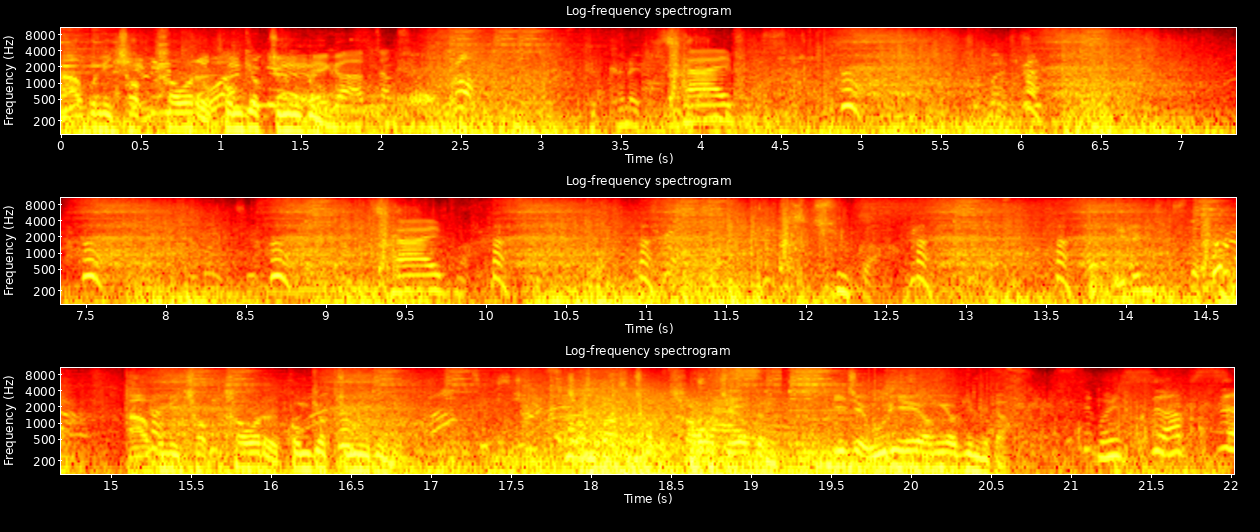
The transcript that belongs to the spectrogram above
아군이 적 타워를 공격 중이군요. 잘 봐. 잘 봐. 죽어. 아군이 적 타워를 공격 중이군요. 적과 적 타워 지역은 이제 우리의 영역입니다. 물수 없어.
